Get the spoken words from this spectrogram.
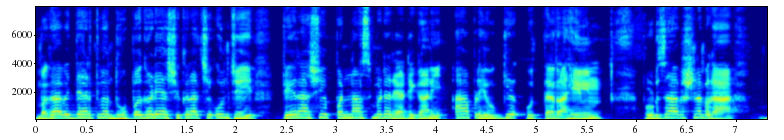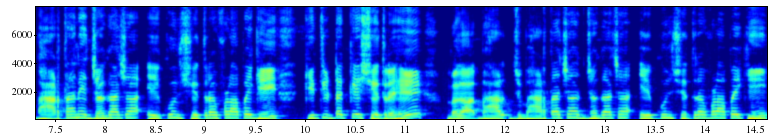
बघा विद्यार्थी धूपगड या शिखराची उंची तेराशे पन्नास मीटर या ठिकाणी आपले योग्य उत्तर राहील. पुढचा प्रश्न बघा भारताने जगाच्या एकूण क्षेत्रफळापैकी किती टक्के क्षेत्र हे बघा भार भारताच्या जगाच्या एकूण क्षेत्रफळापैकी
